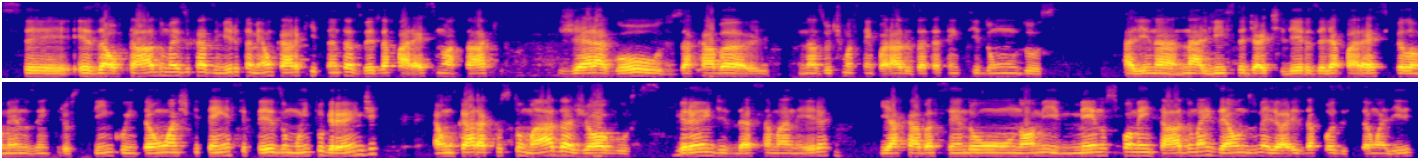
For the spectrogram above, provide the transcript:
ser exaltado, mas o Casimiro também é um cara que tantas vezes aparece no ataque, gera gols, acaba nas últimas temporadas até tem sido um dos ali na, na lista de artilheiros ele aparece pelo menos entre os cinco, então acho que tem esse peso muito grande. É um cara acostumado a jogos grandes dessa maneira e acaba sendo um nome menos comentado, mas é um dos melhores da posição ali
